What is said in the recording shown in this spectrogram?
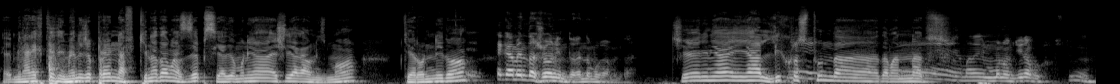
Ε, μείναν εκτεθειμένοι και πρέπει να φκεί να τα μαζέψει, γιατί η ομονία έχει διακανονισμό, καιρώνει το, Έκαμε τα σιόνι τώρα, δεν το μου έκαμε τα. και είναι για, για άλλοι χρωστούν τα, τα μανά τους. Ε, Μα είναι μόνο εκείνα που χρωστούν.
